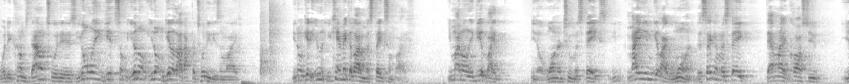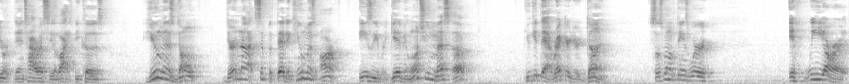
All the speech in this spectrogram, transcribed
what it comes down to it is you only get some you don't you don't get a lot of opportunities in life you don't get you, you can't make a lot of mistakes in life you might only get like you know one or two mistakes you might even get like one the second mistake that might cost you your the entire rest of your life because humans don't they're not sympathetic humans aren't easily forgiven once you mess up you get that record, you're done. So it's one of the things where if we are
